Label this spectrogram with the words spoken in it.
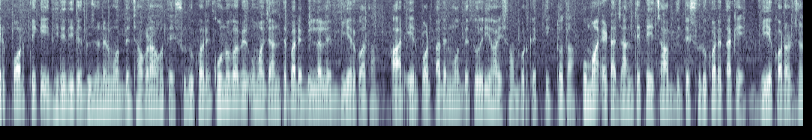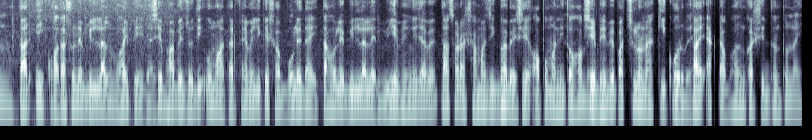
এরপর থেকেই ধীরে ধীরে দুজনের মধ্যে ঝগড়া হতে শুরু করে। কোনোভাবে উমা জানতে পারে বিল্লালের বিয়ের কথা, আর এরপর তাদের মধ্যে তৈরি হয় সম্পর্কের তিক্ততা। উমা এটা জানতে পেয়ে চাপ দিতে শুরু করে তাকে বিয়ে করার জন্য। তার এই কথা শুনে বিল্লাল ভয় পেয়ে যায়। সে ভাবে, যদি উমা তার ফ্যামিলিকে সব বলে দেয়, তাহলে বিল্লালের বিয়ে ভেঙে যাবে। তাছাড়া সামাজিকভাবে সে অপমানিত হবে। সে ভেবে পাচ্ছিল না কি করবে। তাই একটা ভয়ঙ্কর সিদ্ধান্ত নেয়।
